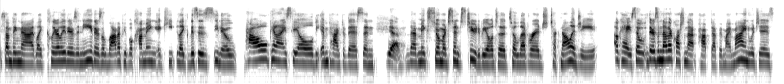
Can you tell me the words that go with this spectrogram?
something that like clearly there's a need. There's a lot of people coming. It keep like this is, you know, how can I scale the impact of this? And yeah, that makes so much sense too to be able to to leverage technology. Okay, so there's another question that popped up in my mind which is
